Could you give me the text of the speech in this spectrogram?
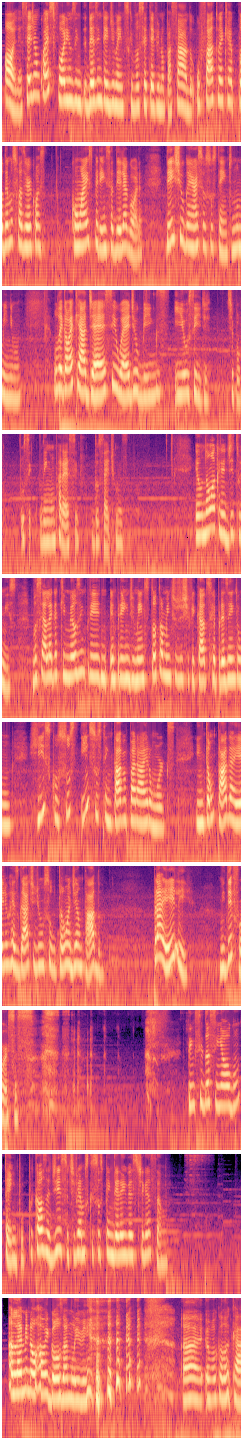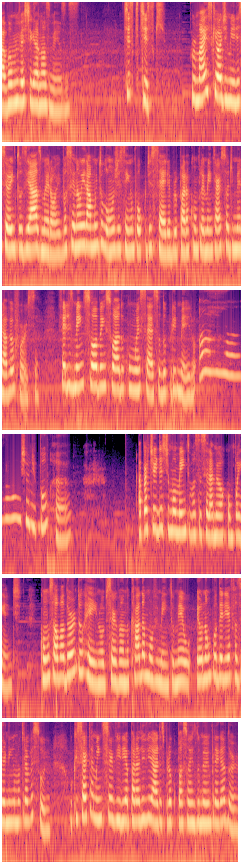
Olha, sejam quais forem os desentendimentos que você teve no passado, o fato é que podemos fazer com a, com a experiência dele agora. Deixe-o ganhar seu sustento, no mínimo. O legal é que é a Jessie, o Ed, o Biggs e o Sid. Tipo, o Cid, nenhum parece do sétimo, mas eu não acredito nisso. Você alega que meus empre empreendimentos totalmente justificados representam um risco insustentável para a Ironworks. Então paga a ele o resgate de um sultão adiantado? Para ele? Me dê forças. Tem sido assim há algum tempo. Por causa disso, tivemos que suspender a investigação. Uh, let me know how it goes, I'm leaving. Ai, eu vou colocar, vamos investigar nós mesmos. Tisk tisk. Por mais que eu admire seu entusiasmo, herói, você não irá muito longe sem um pouco de cérebro para complementar sua admirável força. Felizmente sou abençoado com o excesso do primeiro. Ah, show de burra. A partir deste momento você será meu acompanhante. Com o Salvador do Reino observando cada movimento meu, eu não poderia fazer nenhuma travessura, o que certamente serviria para aliviar as preocupações do meu empregador.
